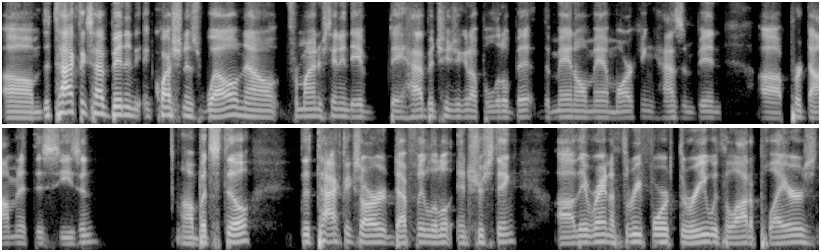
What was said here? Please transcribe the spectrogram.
Um, the tactics have been in, in, question as well. Now, from my understanding, they they have been changing it up a little bit. The man on man marking hasn't been uh, predominant this season, uh, but still, the tactics are definitely a little interesting. Uh, they ran a 3 4 3 with a lot of players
